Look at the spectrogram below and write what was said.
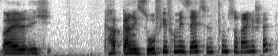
weil ich habe gar nicht so viel von mir selbst in Tombstone reingesteckt.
